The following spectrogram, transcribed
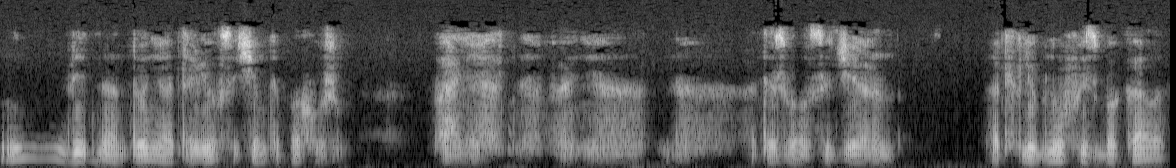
Видно, Антонио отравился чем-то похожим. «Понятно, понятно», — отозвался Джерон. Отхлебнув из бокала,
